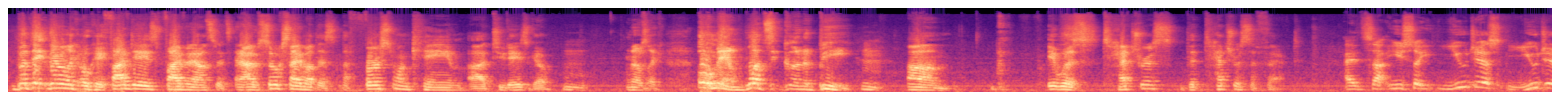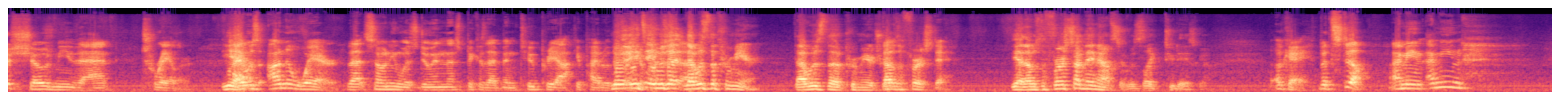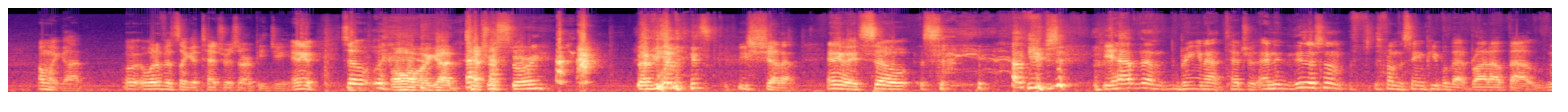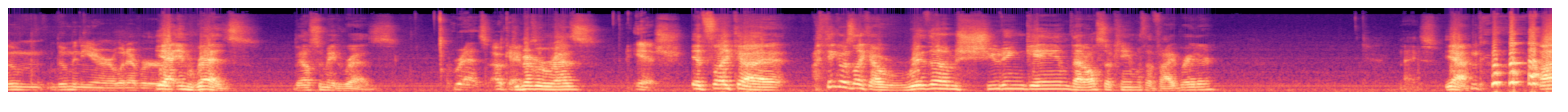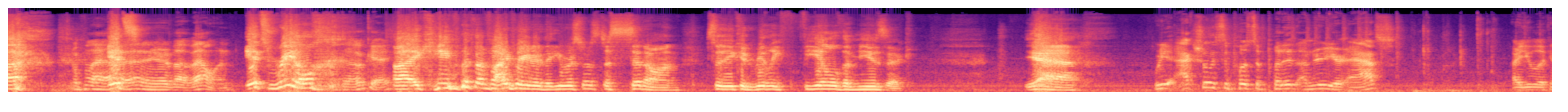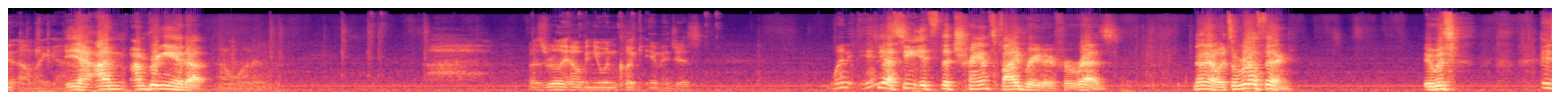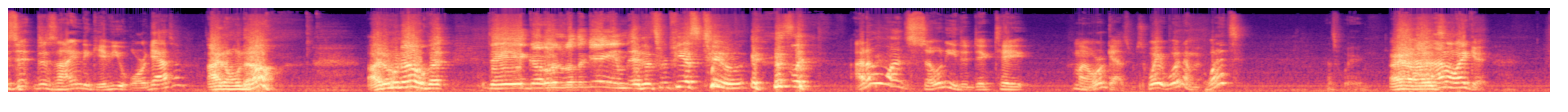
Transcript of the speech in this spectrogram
but they, they were like okay five days five announcements and i was so excited about this the first one came uh, two days ago and i was like oh man what's it gonna be um it was tetris the tetris effect I saw you so you just you just showed me that trailer. Yeah. I was unaware that Sony was doing this because I've been too preoccupied with no it, it was a, that was the premiere that was the premiere that was the first day. yeah that was the first time they announced it, it was like two days ago Okay, but still, I mean, I mean, oh my god, what if it's like a Tetris RPG? Anyway, so oh my god tetris story that'd be amazing you shut up. Anyway, so so you have, you have them bringing out Tetris, and these are some from the same people that brought out that Lum Lumineer or whatever. yeah in Rez they also made Rez Rez. Okay. do you remember Rez Ish. It's like a. I think it was like a rhythm shooting game that also came with a vibrator. Nice. Yeah. uh, I It's- didn't hear about that one. it's real. Okay. Uh, it came with a vibrator that you were supposed to sit on so you could really feel the music. Yeah. Were you actually supposed to put it under your ass? Are you looking? Oh my god. Yeah, I'm I'm bringing it up. I don't want it. I was really hoping you wouldn't click images. What is? Yeah, see, it's the trance vibrator for Rez. No, no, it's a real thing. It was. Is it designed to give you orgasm? I don't know. I don't know, but they goes with the game, and it's for PS2. It was like. I don't want Sony to dictate my orgasms. Wait, wait a minute. What? That's weird. I don't know, I, I don't like it.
